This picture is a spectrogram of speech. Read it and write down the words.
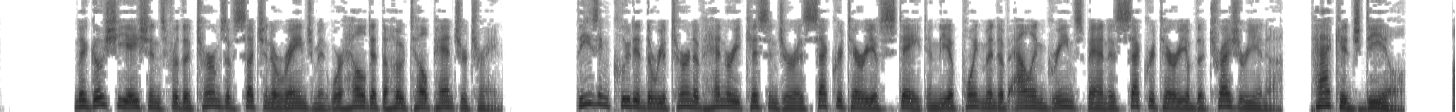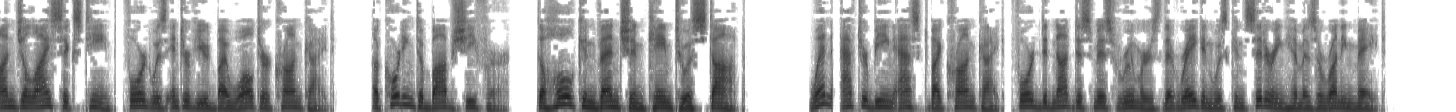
Negotiations for the terms of such an arrangement were held at the Hotel Pontchartrain. These included the return of Henry Kissinger as Secretary of State and the appointment of Alan Greenspan as Secretary of the Treasury in a package deal. On July 16, Ford was interviewed by Walter Cronkite. According to Bob Schieffer, the whole convention came to a stop when, after being asked by Cronkite, Ford did not dismiss rumors that Reagan was considering him as a running mate.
